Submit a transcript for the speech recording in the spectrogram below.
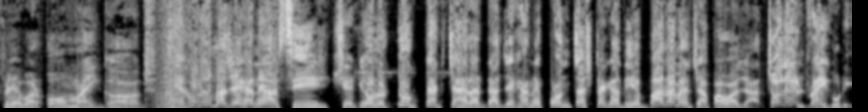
ফ্লেভার ও মাই গড এখন আমরা যেখানে আসছি সেটি হলো টুকটাক চায়ের যেখানে পঞ্চাশ টাকা দিয়ে বাদামের চা পাওয়া যায়। চলেন ট্রাই করি।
